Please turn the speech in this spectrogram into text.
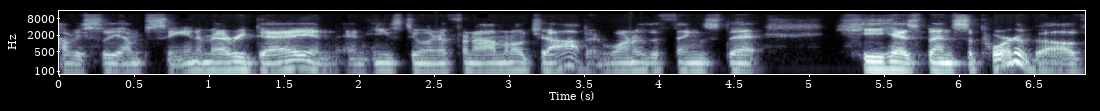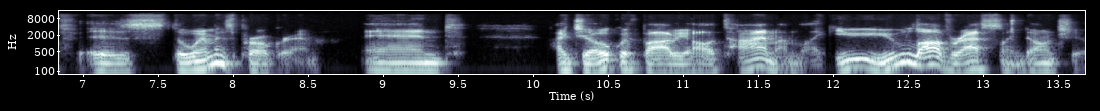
obviously, I'm seeing him every day, and and he's doing a phenomenal job. And one of the things that he has been supportive of is the women's program and I joke with Bobby all the time. I'm like, you you love wrestling, don't you?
